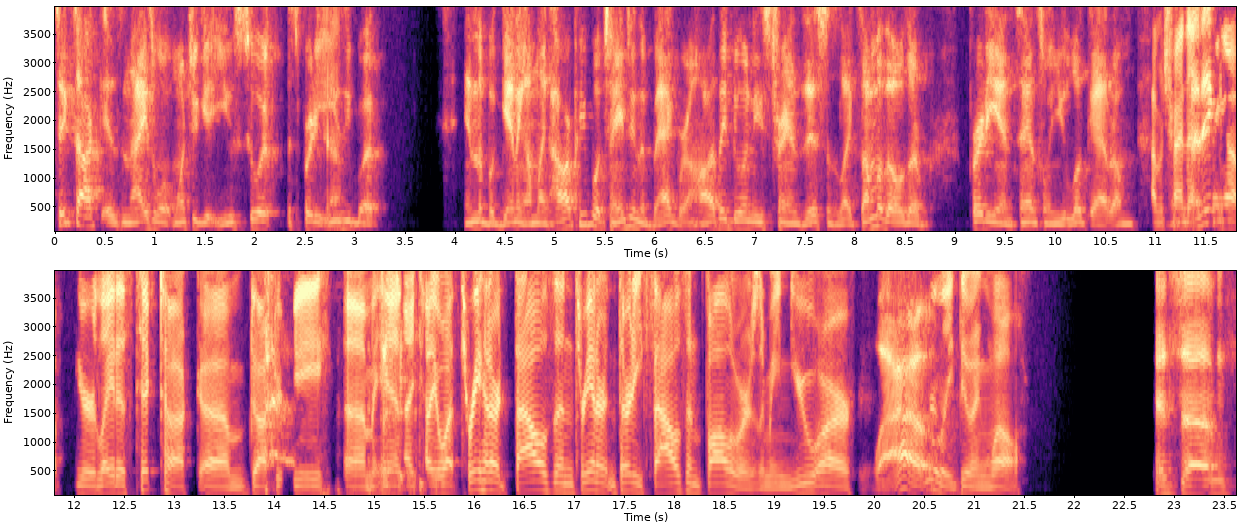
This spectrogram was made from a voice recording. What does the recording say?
TikTok is nice once you get used to it. It's pretty yeah. easy. But in the beginning, I'm like, how are people changing the background? How are they doing these transitions? Like some of those are pretty intense when you look at them. I'm trying to think, bring up your latest TikTok, um, Dr. G. Um, and I tell you what, 300,000, 330,000 followers. I mean, you are wow really doing well. It's um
